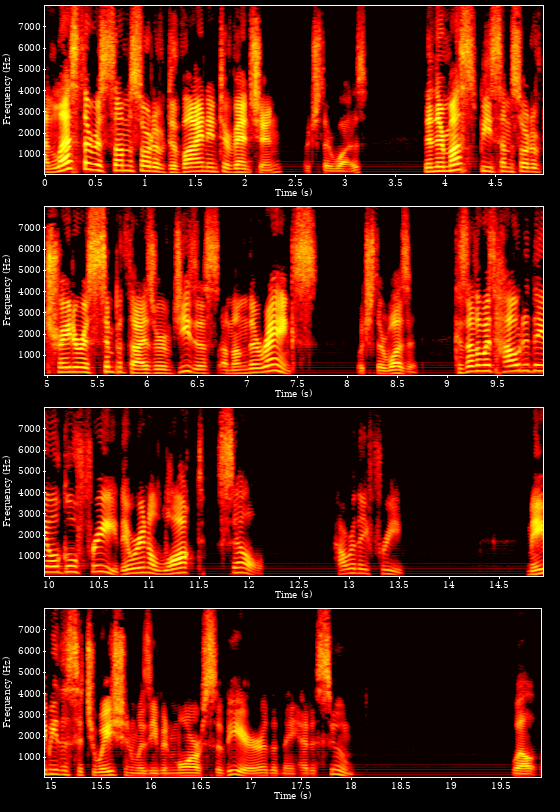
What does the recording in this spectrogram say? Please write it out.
unless there was some sort of divine intervention, which there was, then there must be some sort of traitorous sympathizer of Jesus among their ranks, which there wasn't. Because otherwise, how did they all go free? They were in a locked cell. How were they free? Maybe the situation was even more severe than they had assumed. Well,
